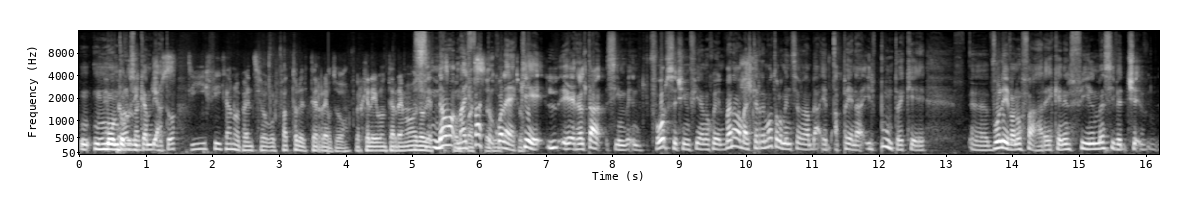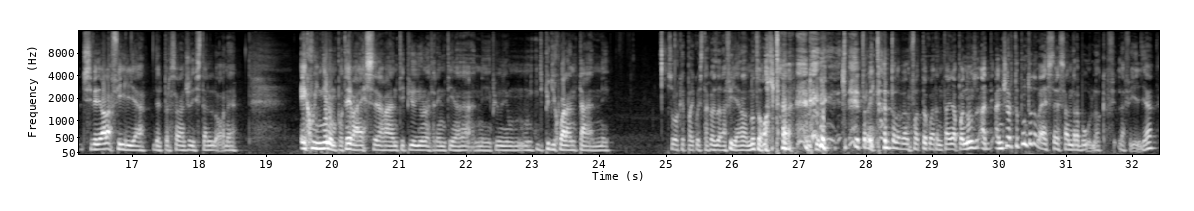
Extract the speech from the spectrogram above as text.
un, un mondo così cambiato Giustificano, penso, col fatto del terremoto. Perché arriva un terremoto che no ma il fatto qual è tutto. che l- in realtà si inve- forse ci infilano quello ma no ma il terremoto lo menzionano abba- appena il punto è che eh, volevano fare che nel film si, ve- ce- si vedeva la figlia del personaggio di Stallone e quindi non poteva essere avanti più di una trentina d'anni, più di, un- più di 40 anni. Solo che poi questa cosa della figlia l'hanno tolta, però intanto l'avevano fatto 40 anni dopo. Non- a, a un certo punto doveva essere Sandra Bullock, la figlia.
